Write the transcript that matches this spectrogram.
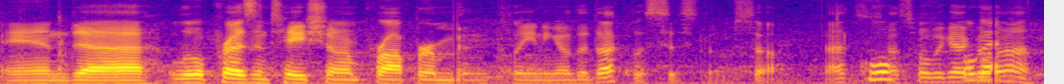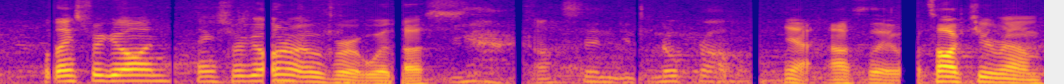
and uh, a little presentation on proper cleaning of the ductless system. So that's, Cool. that's what we got Okay. going on. Well, thanks for going. Thanks for going over it with us. Yeah, Austin, no problem. Yeah, absolutely. We'll talk to you around.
